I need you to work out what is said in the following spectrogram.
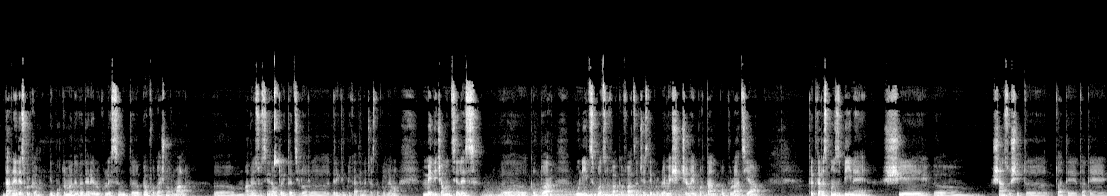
dar ne descurcăm. Din punctul meu de vedere, lucrurile sunt uh, pe un făgaș normal. Avem susținerea autorităților direct implicate în această problemă. Medicii au înțeles că doar uniți pot să facă față acestei probleme și, cel mai important, populația Cred că a răspuns bine și uh, și-a însușit uh, toate, toate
